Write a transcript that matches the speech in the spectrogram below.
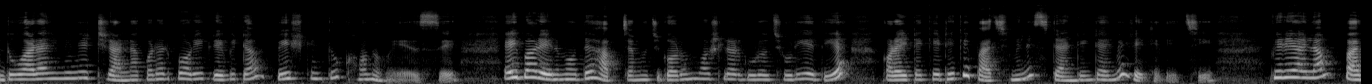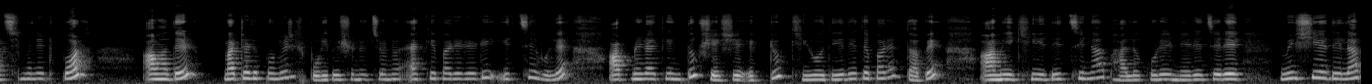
দু আড়াই মিনিট রান্না করার পরে গ্রেভিটা বেশ কিন্তু ঘন হয়ে এসছে। এইবার এর মধ্যে হাফ চামচ গরম মশলার গুঁড়ো ছড়িয়ে দিয়ে কড়াইটাকে ঢেকে পাঁচ মিনিট স্ট্যান্ডিং টাইমে রেখে দিচ্ছি। ফিরে এলাম পাঁচ মিনিট পর আমাদের মাটার পনির পরিবেশনের জন্য একেবারে রেডি ইচ্ছে হলে আপনারা কিন্তু শেষে একটু ঘিও দিয়ে দিতে পারেন, তবে আমি ঘি দিচ্ছি না, ভালো করে নেড়ে চেড়ে মিশিয়ে দিলাম।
